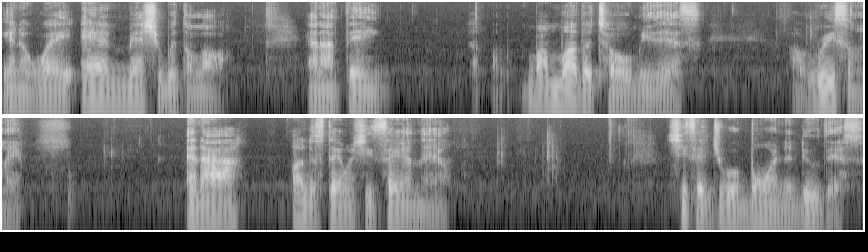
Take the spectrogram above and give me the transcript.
in a way and mesh it with the law. And I think uh, my mother told me this uh, recently, and I understand what she's saying now. She said, You were born to do this.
